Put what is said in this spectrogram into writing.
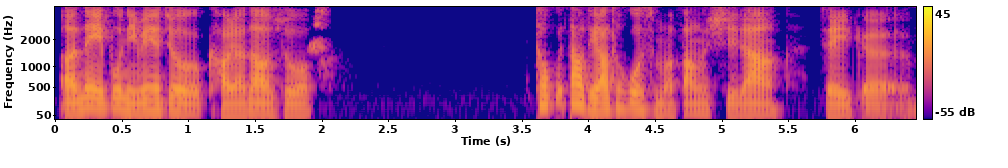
呃，那一部里面就考量到说，透过到底要透过什么方式让这个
